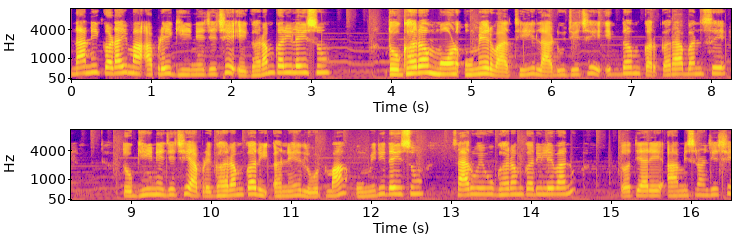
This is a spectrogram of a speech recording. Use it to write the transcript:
નાની કડાઈમાં આપણે ઘીને જે છે એ ગરમ કરી લઈશું. તો ગરમ મોણ ઉમેરવાથી લાડુ જે છે એકદમ કરકરા બનશે. તો ઘીને જે છે આપણે ગરમ કરી અને લોટમાં ઉમેરી દઈશું. સારું એવું ગરમ કરી લેવાનું. તો અત્યારે આ મિશ્રણ જે છે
